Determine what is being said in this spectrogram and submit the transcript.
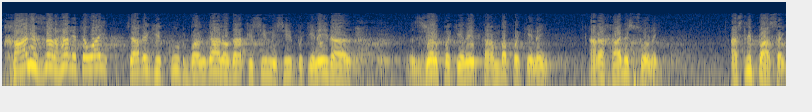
خالص زر هغه ته وای چې هغه کې کوټ بنگال او دا قصې میسي پکې نه دا زړ پکې نه تانبه پکې نه هغه خالص سونه اصلي پاسي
